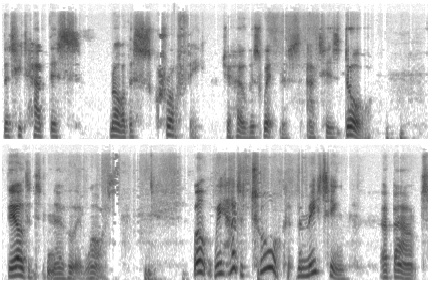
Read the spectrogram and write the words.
that he'd had this rather scruffy Jehovah's Witness at his door. The elder didn't know who it was. Well, we had a talk at the meeting about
